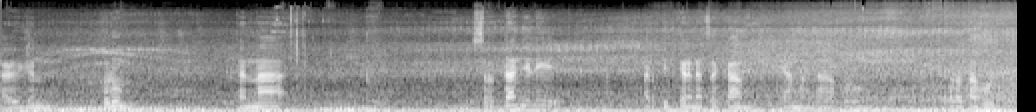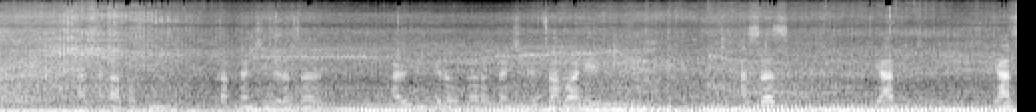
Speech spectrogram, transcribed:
आयोजन करून त्यांना श्रद्धांजली अर्पित करण्याचं काम या मंडळाकडून करत आहोत. आज सकाळपासून रक्तदान शिबिराचं आयोजन केलं होतं. रक्तदान शिबिर चालू आहे. असंच याच याच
